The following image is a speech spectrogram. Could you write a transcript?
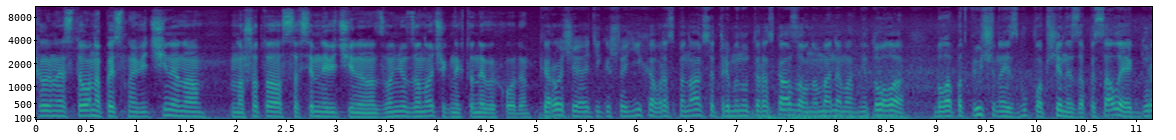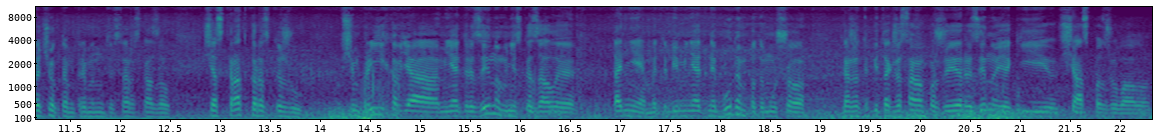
Приїхали на СТО, написано відчинено, але що то зовсім не відчинено. Дзвоню дзвоночок, ніхто не виходить. Коротше, я тільки що їхав, розпинався, три минути розказував, але в мене магнітола була підключена і звук взагалі не записали. Як дурачок там три минути все розказував. Зараз кратко розкажу. В общем, приїхав я міняти резину, мені сказали, та ні, ми тобі міняти не будемо, тому що каже, тобі так же само пожує резину, як і зараз пожувало.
